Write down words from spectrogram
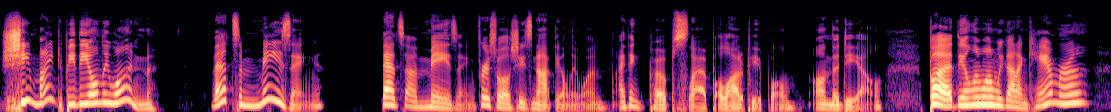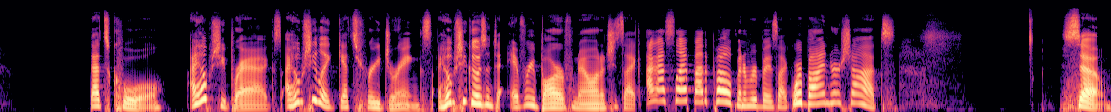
she might be the only one. That's amazing. That's amazing. First of all, she's not the only one. I think popes slap a lot of people on the DL. But the only one we got on camera, that's cool. I hope she brags. I hope she like gets free drinks. I hope she goes into every bar from now on and she's like, I got slapped by the Pope. And everybody's like, we're buying her shots. So,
